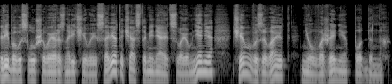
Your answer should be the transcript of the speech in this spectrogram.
либо, выслушивая разноречивые советы, часто меняет свое мнение, чем вызывает неуважение подданных.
